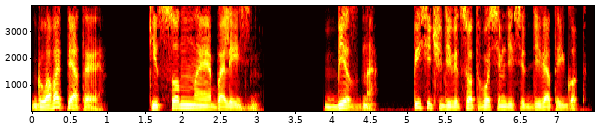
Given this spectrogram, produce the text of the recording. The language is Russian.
Глава пятая. Кессонная болезнь. Бездна. 1989 год.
